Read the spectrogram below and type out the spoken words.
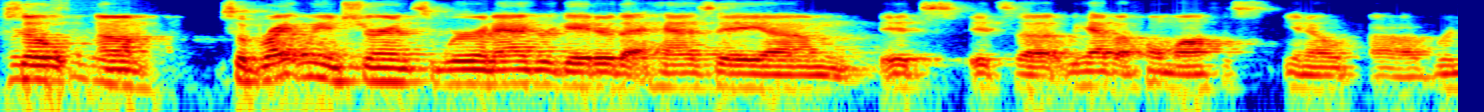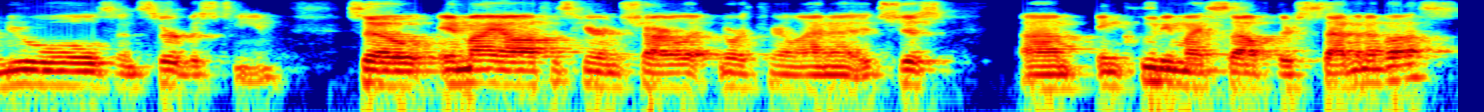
So um, so Brightway Insurance, we're an aggregator that has a um, it's it's a, we have a home office, you know, uh, renewals and service team. So in my office here in Charlotte, North Carolina, it's just um, including myself. There's seven of us.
